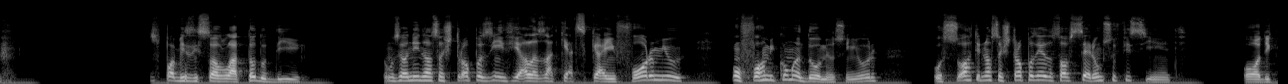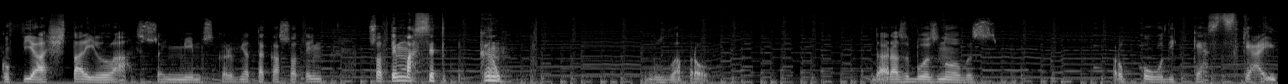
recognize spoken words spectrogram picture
Os pobres só lá todo dia. Vamos reunir nossas tropas e enviá-las a Ketska informe, conforme comandou, meu senhor. Por sorte, nossas tropas ainda só serão suficientes. Pode confiar, estarei lá. Isso aí mesmo, os caras vêm atacar, só tem, só tem maceta pro cão. Lá para dar as boas novas para o de Cascai.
